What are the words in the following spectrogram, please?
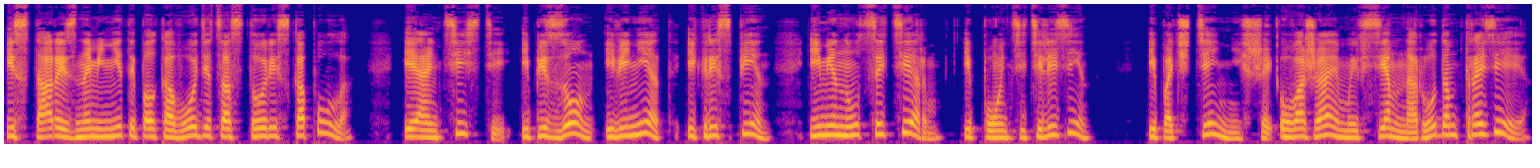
и старый знаменитый полководец Асторий Скапула, и Антистий, и Пизон, и Венет, и Криспин, и Минуций Терм, и Понтий Телезин, и почтеннейший, уважаемый всем народом Тразея.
